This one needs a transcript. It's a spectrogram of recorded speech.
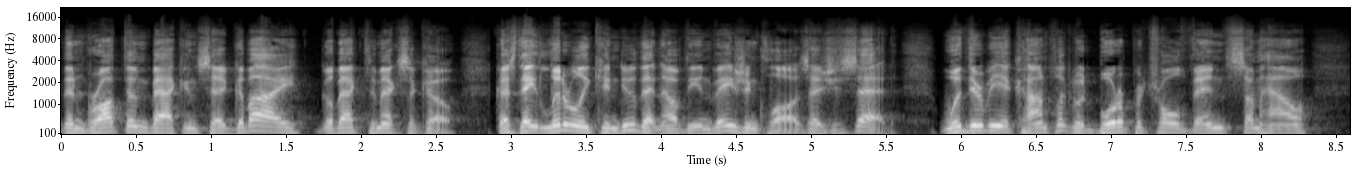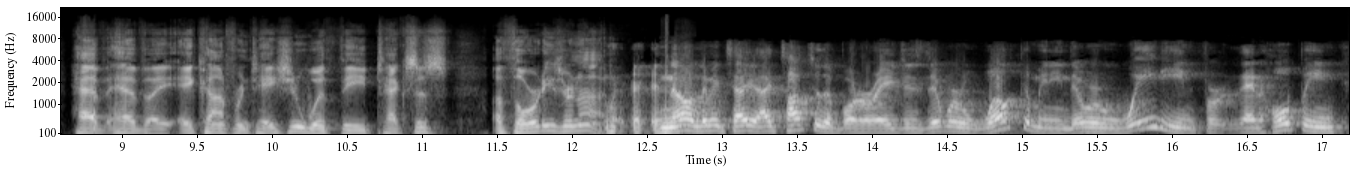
then brought them back and said goodbye, go back to Mexico, because they literally can do that now with the invasion clause, as you said. Would there be a conflict? Would Border Patrol then somehow have have a, a confrontation with the Texas authorities or not? No, let me tell you, I talked to the border agents. They were welcoming, they were waiting for and hoping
